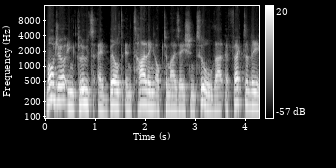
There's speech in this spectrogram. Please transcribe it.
Mojo includes a built-in tiling optimization tool that effectively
